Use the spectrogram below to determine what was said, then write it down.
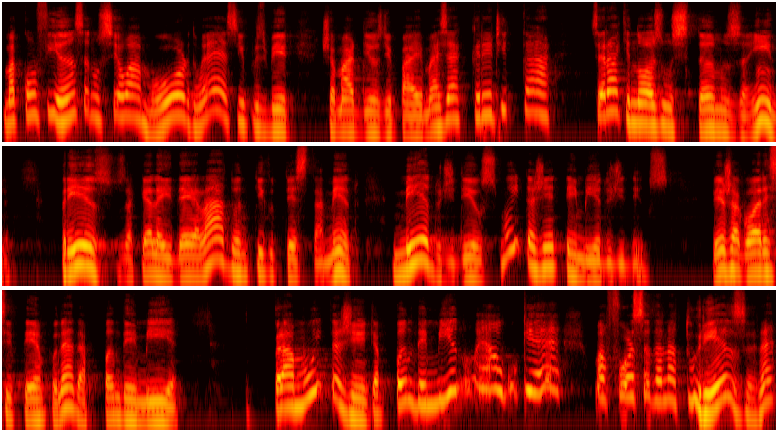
uma confiança no seu amor, não é simplesmente chamar Deus de Pai, mas é acreditar. Será que nós não estamos ainda presos àquela ideia lá do Antigo Testamento? Medo de Deus. Muita gente tem medo de Deus. Veja agora esse tempo né, da pandemia. Para muita gente, a pandemia não é algo que é uma força da natureza, né?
